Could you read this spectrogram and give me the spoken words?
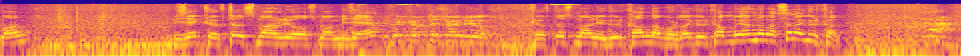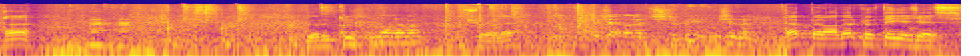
Osman bize köfte ısmarlıyor Osman bize. Bize köfte söylüyor. Köfte ısmarlıyor. Gürkan da burada. Gürkan bu yanına baksana Gürkan. He. Görüntü şöyle. Hep beraber köfte yiyeceğiz.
